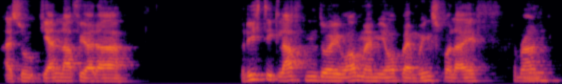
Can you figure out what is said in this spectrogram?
also gern laufe ich ja da richtig laufen durch ich einmal im Jahr beim Wings for Life Run.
